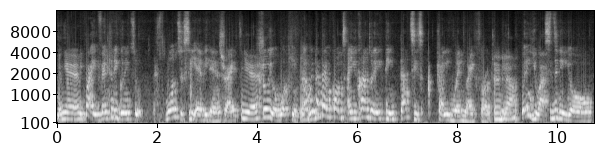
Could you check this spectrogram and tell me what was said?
you. Yeah. People are eventually going to want to see evidence, right? Yeah. Show you're working. And when mm-hmm. that time comes and you can't do anything, that is actually when you are a fraud. Mm-hmm. Yeah. When you are sitting in your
